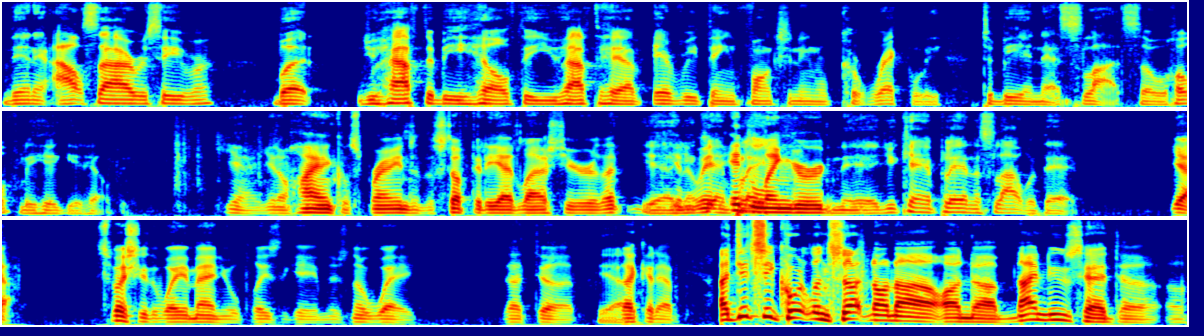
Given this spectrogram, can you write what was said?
than an outside receiver, but you have to be healthy. You have to have everything functioning correctly to be in that slot. So hopefully he'll get healthy. Yeah, you know, high ankle sprains and the stuff that he had last year. That Yeah, you know, can't it, it lingered. Yeah, you can't play in the slot with that. Yeah, especially the way Emmanuel plays the game. There's no way that uh, Yeah. that could happen. I did see Courtland Sutton on uh, on uh, Nine News had uh, a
